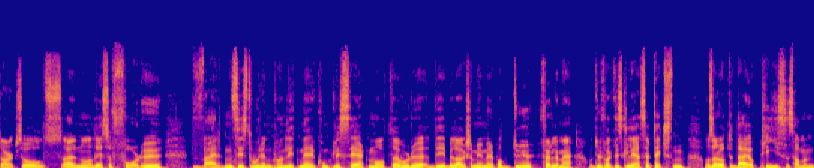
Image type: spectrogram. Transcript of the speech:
Dark Souls er noen av de, så får du verdenshistorien på en litt mer komplisert måte, hvor du, de belager seg mye mer på at du følger med, og du faktisk leser teksten. Og så er det opp til deg å pise sammen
